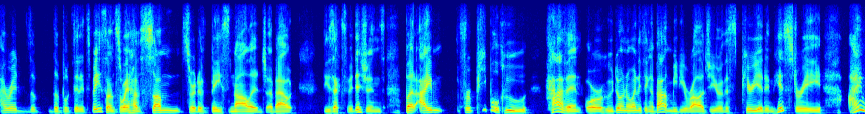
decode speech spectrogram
I read the the book that it's based on, so I have some sort of base knowledge about these expeditions. But I'm for people who haven't or who don't know anything about meteorology or this period in history, I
